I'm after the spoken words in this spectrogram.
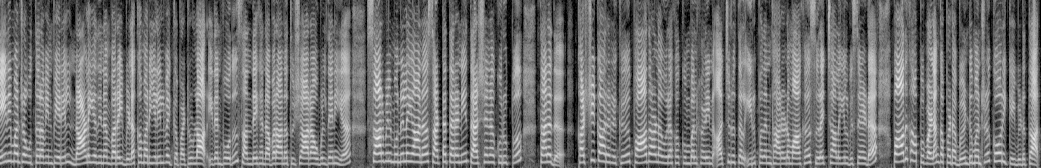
நீதிமன்ற உத்தரவின் பேரில் நாளைய தினம் வரை விளக்கமறியலில் வைக்கப்பட்டுள்ளார். இதன்போது சந்தேக நபரான துஷாரா உபுல்தெனிய சார்பில் முன்னிலையான சட்டத்தரணி தர்ஷன குறுப்பு தனது கட்சிக்காரருக்கு பாதாள உலக கும்பல்களின் அச்சுறுத்தல் இருப்பதன் காரணமாக சிறைச்சாலையில் விசேட பாதுகாப்பு வழங்கப்பட வேண்டுமென்று கோரிக்கை விடுத்தார்.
